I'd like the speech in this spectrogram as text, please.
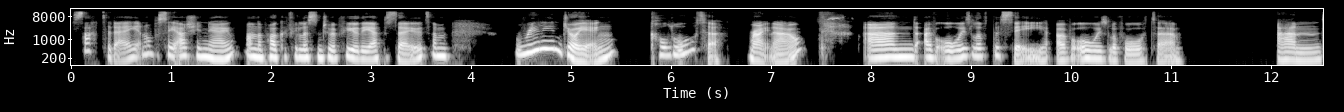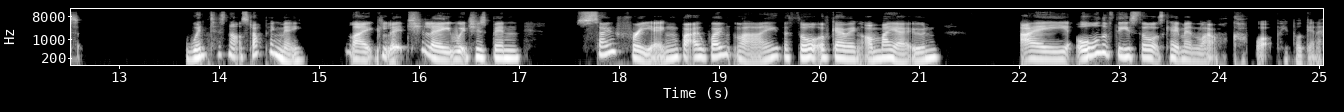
Saturday. And obviously, as you know, on the podcast, if you listen to a few of the episodes, I'm really enjoying cold water right now. And I've always loved the sea, I've always loved water. And winter's not stopping me, like literally, which has been so freeing. But I won't lie, the thought of going on my own I all of these thoughts came in like, oh God, what are people gonna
